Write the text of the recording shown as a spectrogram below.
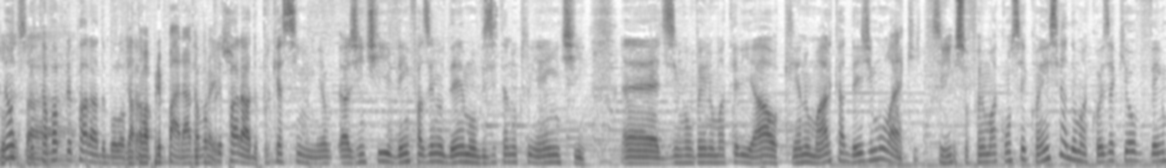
Toda Não, essa... eu tava preparado, Bolota. Já estava preparado Tava para isso. preparado, porque assim, eu- a gente vem fazendo demo, visitando o cliente, é, desenvolvendo material, criando marca desde moleque. Sim. Isso foi uma consequência de uma coisa que eu venho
